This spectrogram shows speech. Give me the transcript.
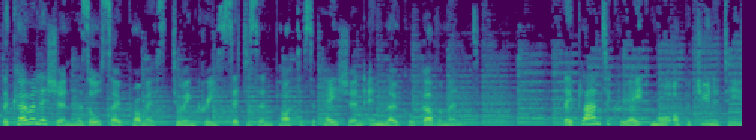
The coalition has also promised to increase citizen participation in local government they plan to create more opportunities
